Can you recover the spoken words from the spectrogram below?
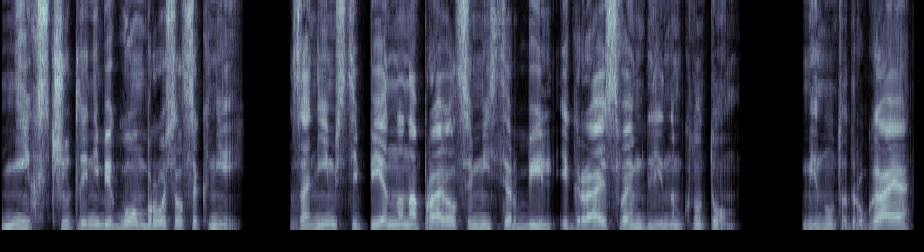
Никс чуть ли не бегом бросился к ней. За ним степенно направился мистер Биль, играя своим длинным кнутом. Минута-другая,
